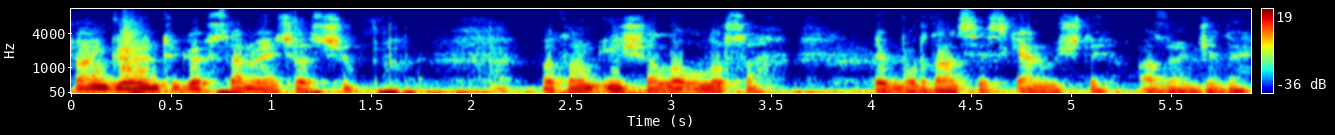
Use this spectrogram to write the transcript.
Şu an görüntü göstermeye çalışacağım. Bakalım inşallah olursa. Ve buradan ses gelmişti az önce de.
